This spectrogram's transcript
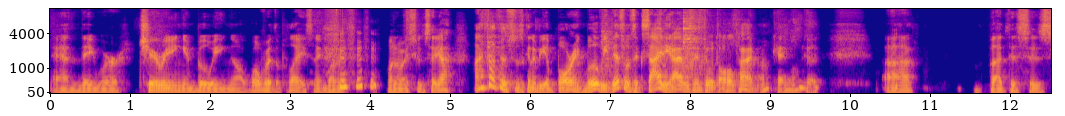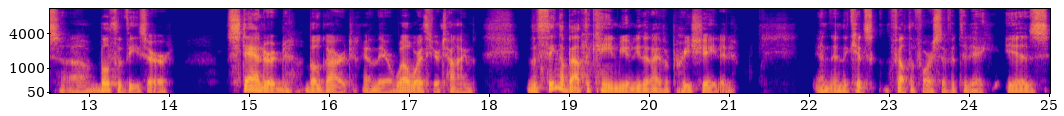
And they were cheering and booing all over the place. And one of, one of my students said, Yeah, I thought this was going to be a boring movie. This was exciting. I was into it the whole time. Okay, well, good. Uh, but this is, uh, both of these are standard Bogart, and they're well worth your time. The thing about the Caine Mutiny that I've appreciated, and, and the kids felt the force of it today, is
